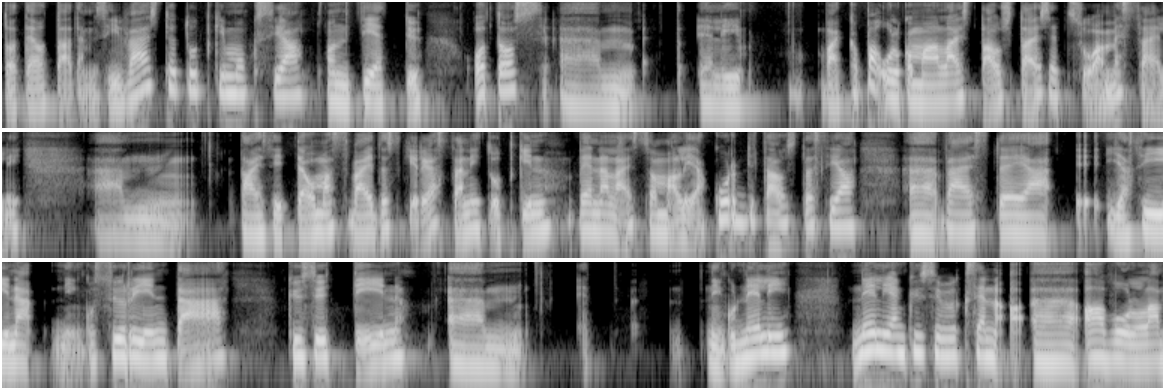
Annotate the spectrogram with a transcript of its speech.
toteuttaa tämmöisiä väestötutkimuksia, on tietty otos, ä, eli vaikkapa ulkomaalaistaustaiset Suomessa, eli äm, tai sitten omassa väitöskirjassani tutkin venäläis-, somali- ja kurditaustaisia väestöjä ja siinä niin kuin syrjintää kysyttiin äm, et, niin kuin neli, neljän kysymyksen ä, avulla,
